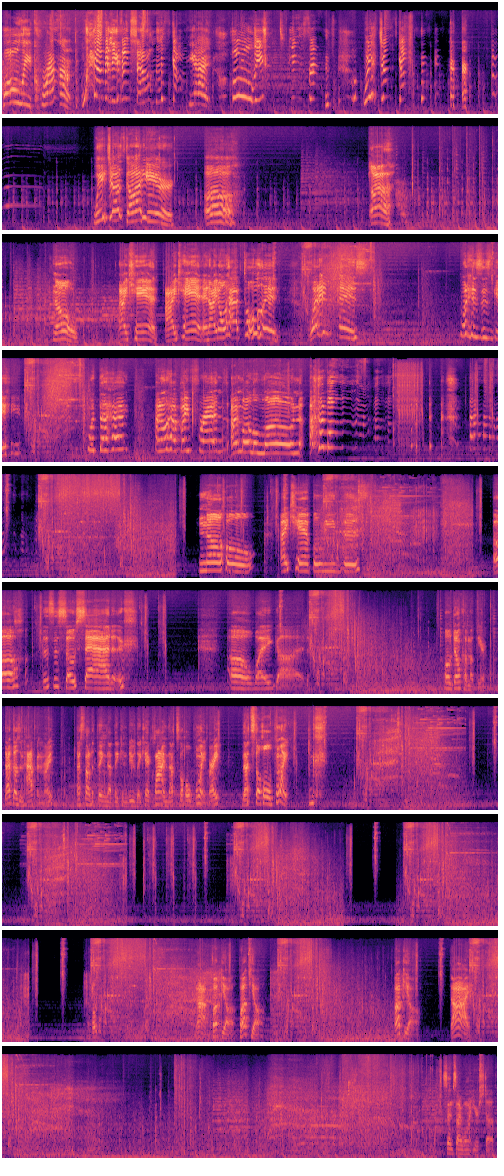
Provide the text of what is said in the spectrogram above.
Holy crap! We haven't even found this guy yet! Holy Jesus! We just got here! We just got here! Oh. Ah. No. I can't. I can't. And I don't have Tulin. What is this? What is this game? What the heck? I don't have my friends. I'm all alone. I'm all no. I can't believe this. Oh, this is so sad. oh my god. Oh, don't come up here. That doesn't happen, right? That's not a thing that they can do. They can't climb. That's the whole point, right? That's the whole point. oh. Nah, fuck y'all. Fuck y'all. Fuck y'all. Die! Since I want your stuff.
